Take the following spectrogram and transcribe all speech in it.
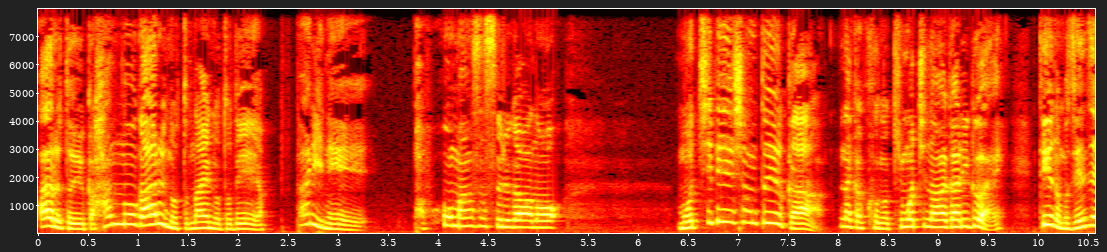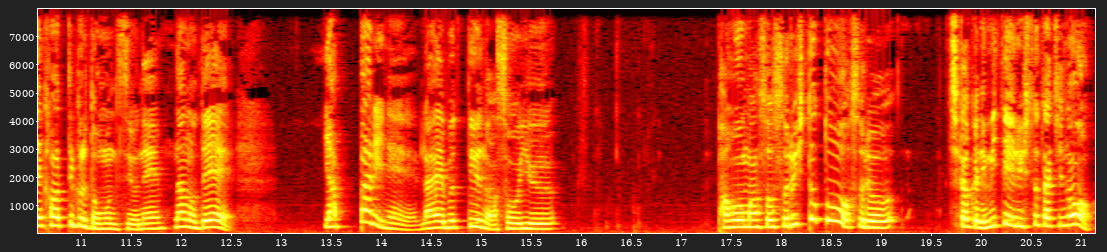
あるというか反応があるのとないのとで、やっぱりね、パフォーマンスする側のモチベーションというか、なんかこの気持ちの上がり具合っていうのも全然変わってくると思うんですよね。なので、やっぱりね、ライブっていうのはそういうパフォーマンスをする人と、それを近くで見ている人たちの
